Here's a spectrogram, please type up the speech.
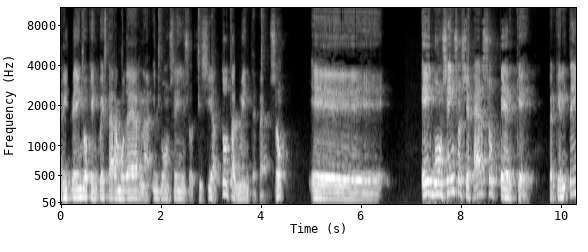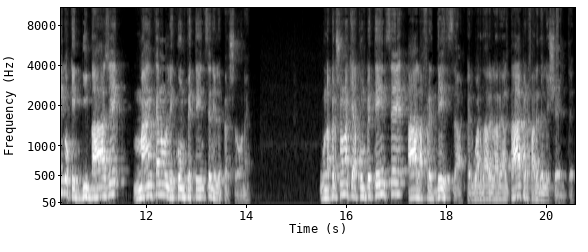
ritengo che in questa era moderna il buonsenso si sia totalmente perso. E, e il buonsenso si è perso perché? Perché ritengo che di base mancano le competenze nelle persone. Una persona che ha competenze ha la freddezza per guardare la realtà per fare delle scelte.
